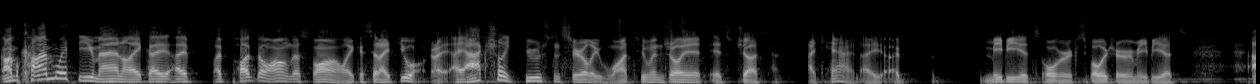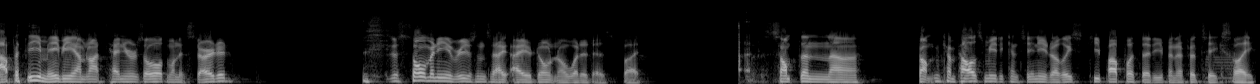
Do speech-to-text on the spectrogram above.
I'm I'm with you, man. Like I I've I've plugged along this long. Like I said, I do. I, I actually do sincerely want to enjoy it. It's just I can't. I, I maybe it's overexposure. Maybe it's apathy. Maybe I'm not 10 years old when it started. There's so many reasons. I I don't know what it is, but something uh, something compels me to continue to at least keep up with it, even if it takes like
